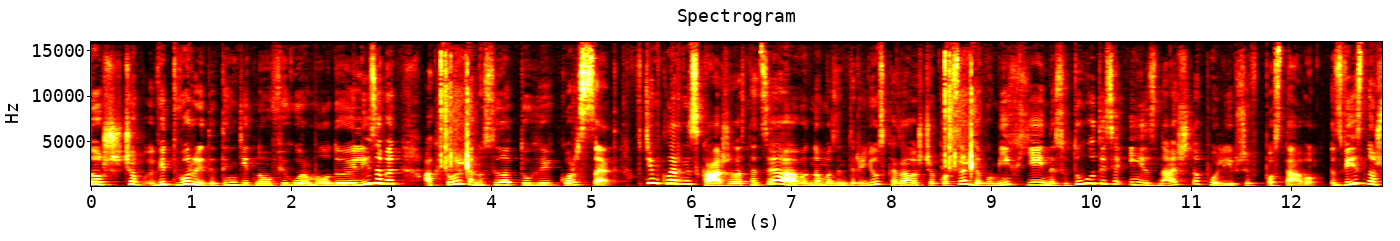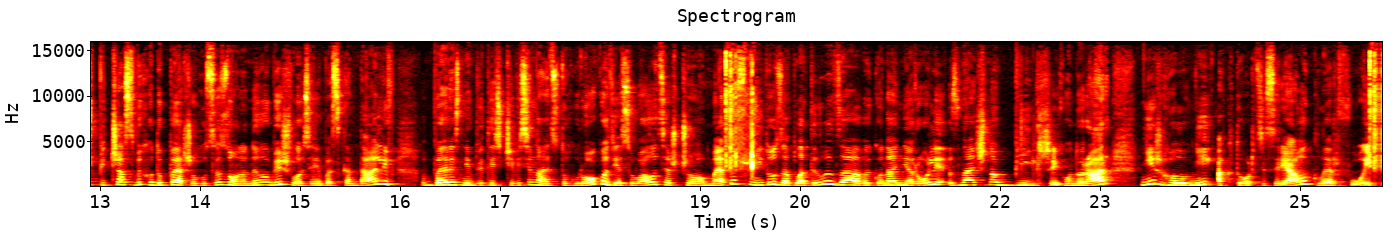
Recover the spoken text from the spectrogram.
Тож, щоб відтворити тендітну фігуру молодої Елізабет, акторка носила тугий корсет. Втім, Клер не скаржилась на це, а в одному з інтерв'ю сказала, що корсет допоміг їй не сутулитися і значно поліпшив поставу. Звісно ж, під час виходу першого сезону не обійшлося і без скандалів. В березні 2018 року з'ясувалося, що Мету Сміту заплатили за виконання ролі значно більший гонорар, ніж головній акторці серіалу Клер Фой.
